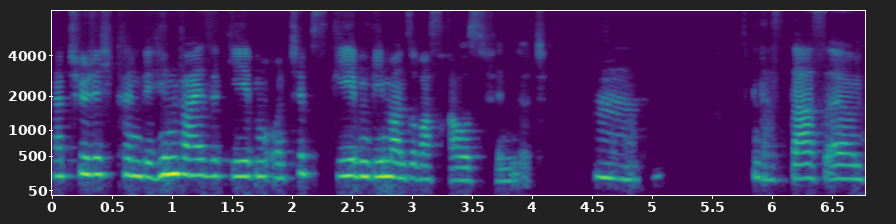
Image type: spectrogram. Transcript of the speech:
natürlich können wir Hinweise geben und Tipps geben, wie man sowas rausfindet. Hm. Das, das ähm,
